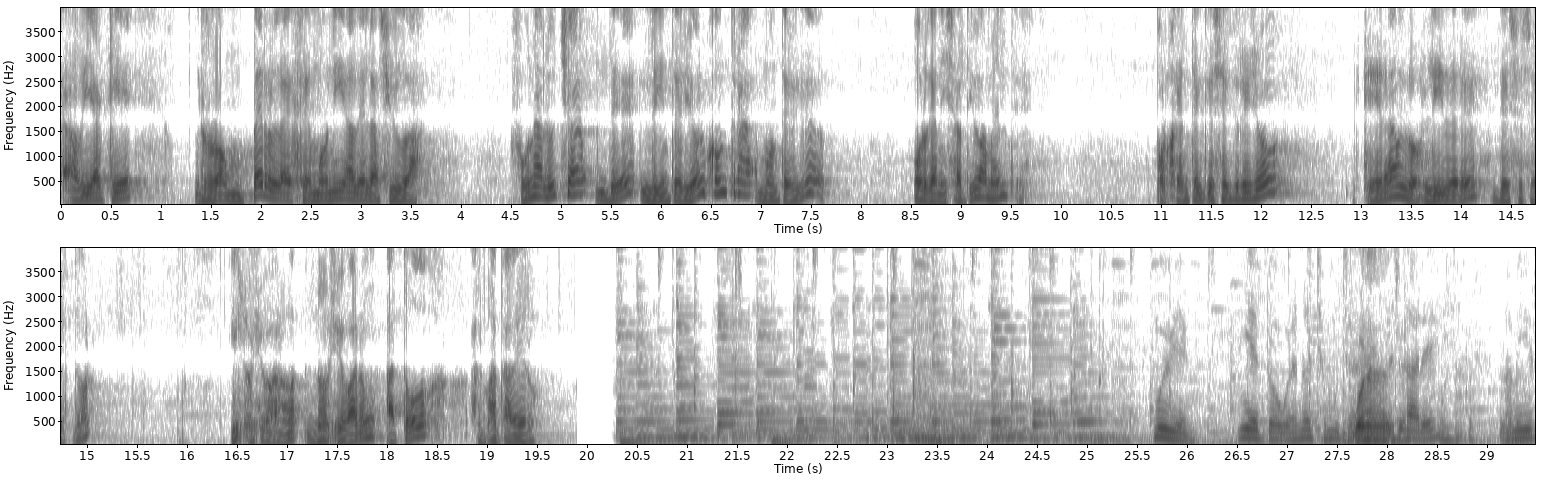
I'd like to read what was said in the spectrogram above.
Había, que romper la hegemonía de la ciudad. Fue una lucha del interior contra Montevideo, organizativamente, por gente que se creyó que eran los líderes de ese sector. Y los llevaron, nos llevaron a todos al matadero. Muy bien. Nieto, buenas noches, muchas gracias por estar. ¿eh? Amir,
